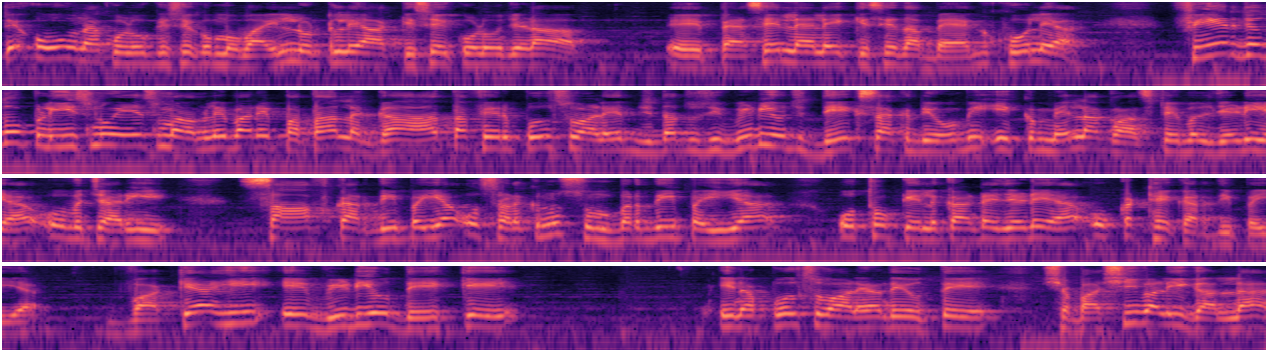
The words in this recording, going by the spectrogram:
ਤੇ ਉਹ ਉਹਨਾਂ ਕੋਲੋਂ ਕਿਸੇ ਕੋ ਮੋਬਾਈਲ ਲੁੱਟ ਲਿਆ, ਕਿਸੇ ਕੋਲੋਂ ਜਿਹੜਾ ਇਹ ਪੈਸੇ ਲੈ ਲਏ, ਕਿਸੇ ਦਾ ਬੈਗ ਖੋਹ ਲਿਆ। ਫਿਰ ਜਦੋਂ ਪੁਲਿਸ ਨੂੰ ਇਸ ਮਾਮਲੇ ਬਾਰੇ ਪਤਾ ਲੱਗਾ, ਤਾਂ ਫਿਰ ਪੁਲਿਸ ਵਾਲੇ ਜਿੱਦਾਂ ਤੁਸੀਂ ਵੀਡੀਓ 'ਚ ਦੇਖ ਸਕਦੇ ਹੋ ਵੀ ਇੱਕ ਮਹਿਲਾ ਕਾਂਸਟੇਬਲ ਜਿਹੜੀ ਆ, ਉਹ ਵਿਚਾਰੀ ਸਾਫ਼ ਕਰਦੀ ਪਈ ਆ, ਉਹ ਸੜਕ ਨੂੰ ਸੁੰਬਰਦੀ ਪਈ ਆ, ਉਥੋਂ ਕਿੱਲ ਕਾਂਟੇ ਜਿਹੜੇ ਆ, ਉਹ ਇਕੱਠੇ ਕਰਦੀ ਪਈ ਆ। ਵਾਕਿਆ ਹੀ ਇਹ ਵੀਡੀਓ ਦੇਖ ਕੇ ਇਹਨਾਂ ਪੁਲਿਸ ਵਾਲਿਆਂ ਦੇ ਉੱਤੇ ਸ਼ਬਾਸ਼ੀ ਵਾਲੀ ਗੱਲ ਆ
